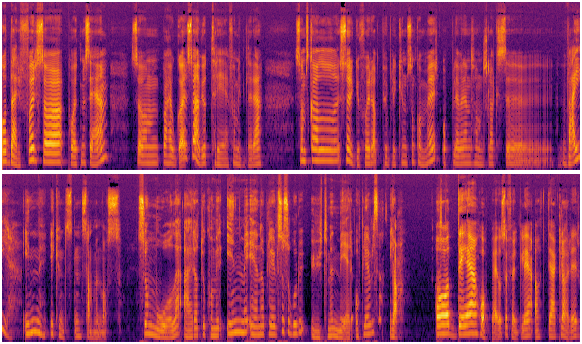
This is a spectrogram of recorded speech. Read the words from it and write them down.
Og derfor så på et museum som på Haugar, så er vi jo tre formidlere som skal sørge for at publikum som kommer, opplever en sånn slags uh, vei inn i kunsten sammen med oss. Så målet er at du kommer inn med én opplevelse, så går du ut med en meropplevelse? Ja. Og det håper jeg jo selvfølgelig at jeg klarer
